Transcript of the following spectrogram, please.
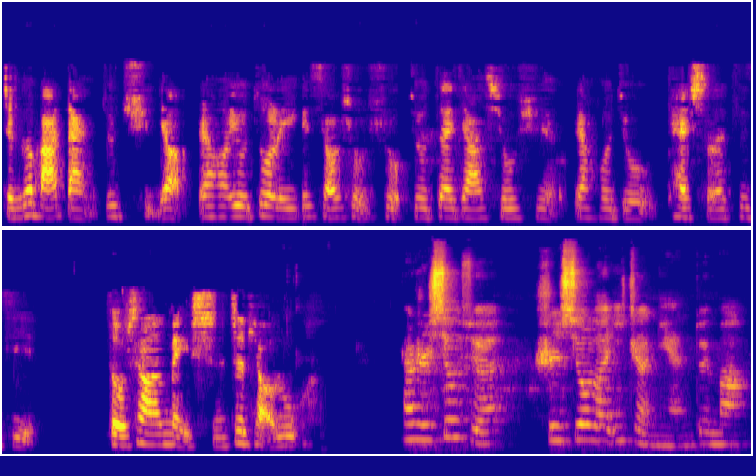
整个把胆就取掉，然后又做了一个小手术，就在家休学，然后就开始了自己走上了美食这条路。当时休学是休了一整年，对吗？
